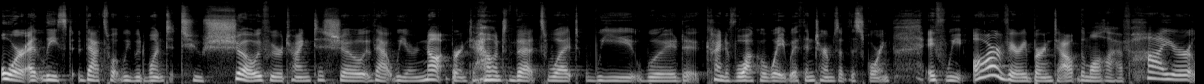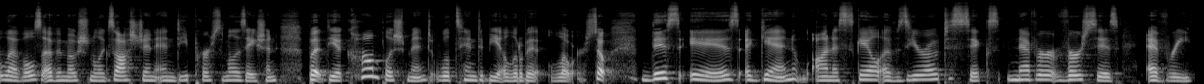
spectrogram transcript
Or at least that's what we would want to show if we were trying to show that we are not burnt out. That's what we would kind of walk away with in terms of the scoring. If we are very burnt out, then we'll have higher levels of emotional exhaustion and depersonalization, but the accomplishment will tend to be a little bit lower. So this is, again, on a scale of zero to six, never versus every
